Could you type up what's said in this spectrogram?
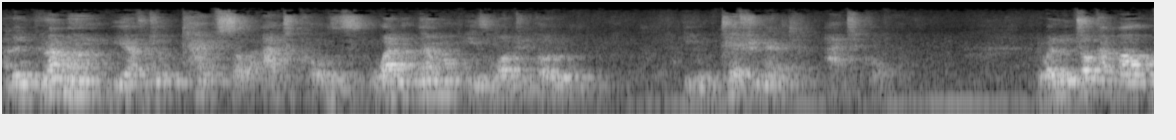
And in grammar, we have two types of articles. One of them is what we call indefinite article. When we talk about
